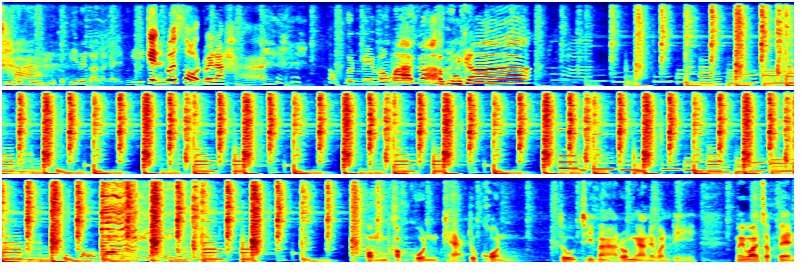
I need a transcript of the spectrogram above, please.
พี่ก็ค่ะอยู่อยู่กับพี่ไปก่อนแล้วกันอย่าเพิ่งรีบเก่งด้วยโสดด้วยนะคะ ขอบคุณเมย์มากๆค่ะขอบคุณค่ะคุณแขกทุกคนทุกที่มาร่วมงานในวันนี้ ไม่ว่าจะเป็น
